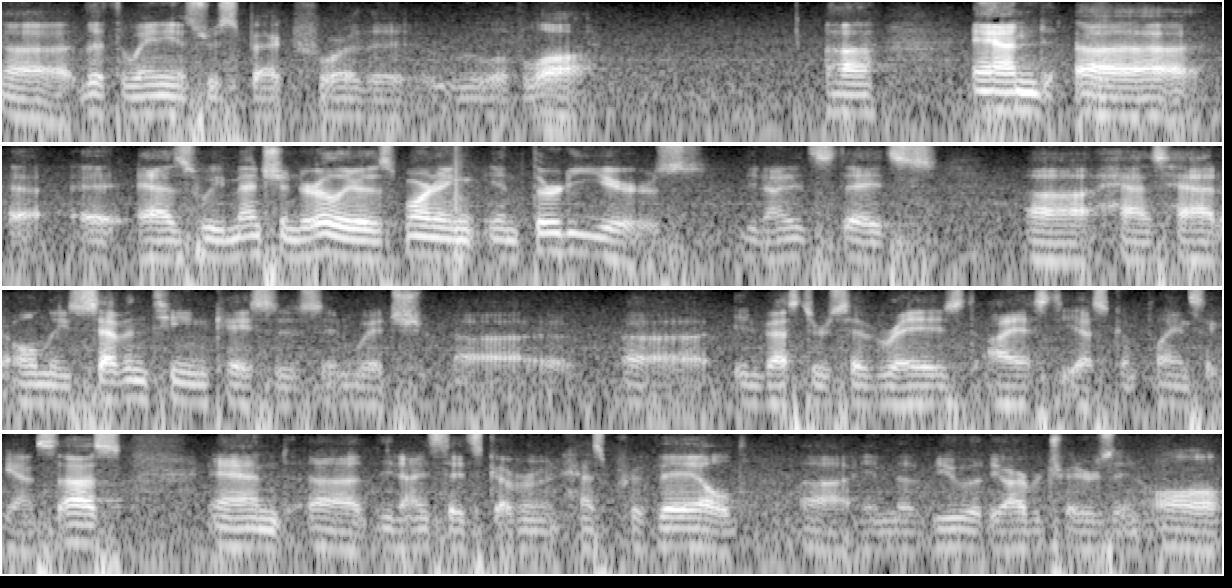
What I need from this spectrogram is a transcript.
uh, Lithuania's respect for the rule of law. Uh, and uh, as we mentioned earlier this morning, in 30 years, the United States uh, has had only 17 cases in which uh, uh, investors have raised ISDS complaints against us, and the United States government has prevailed in the view of the arbitrators in all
